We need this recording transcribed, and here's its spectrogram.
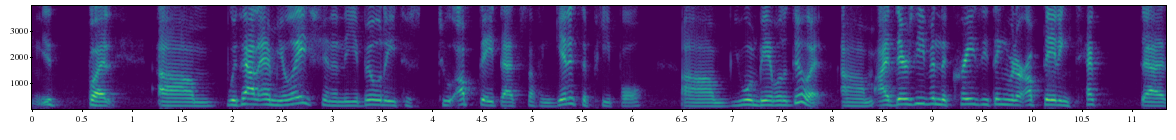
it- but um, without emulation and the ability to to update that stuff and get it to people, um, you wouldn't be able to do it. Um, I, there's even the crazy thing where they're updating Tep, uh,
